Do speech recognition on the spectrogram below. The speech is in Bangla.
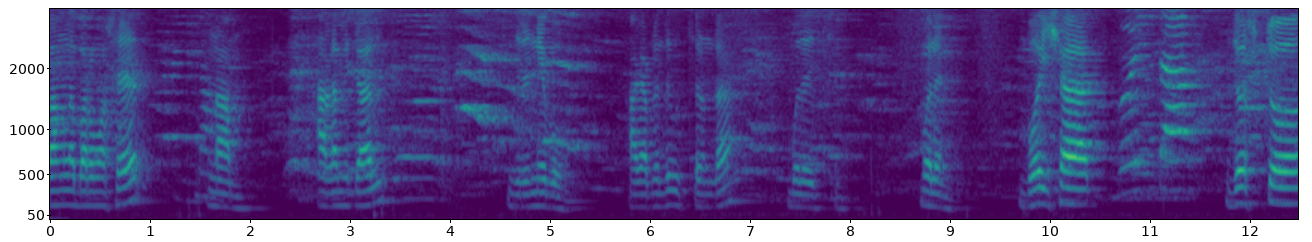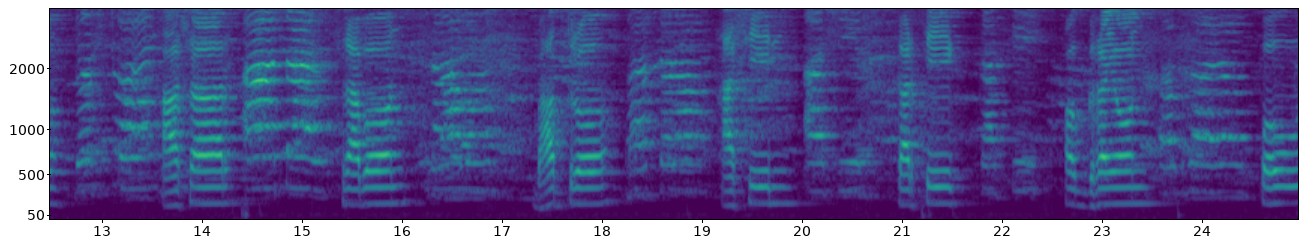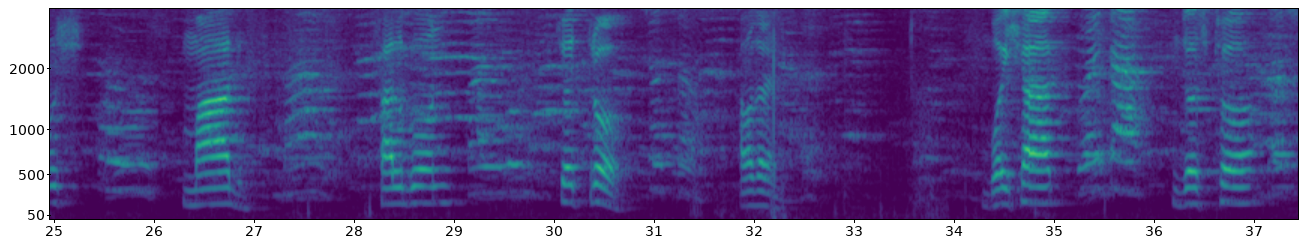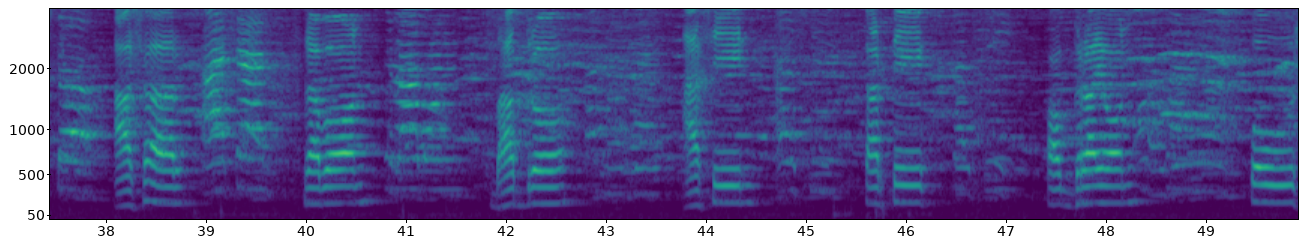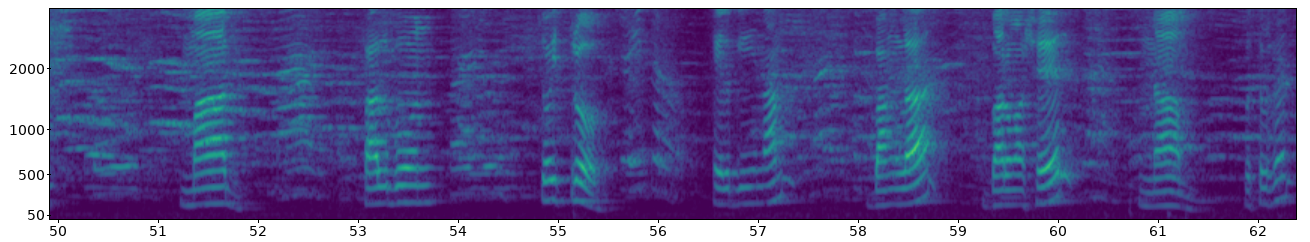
বাংলা বারো মাসের নাম। আগামীকাল যেটা নেব। আগে আপনাদের উচ্চারণটা বলে দিচ্ছি। বলেন বৈশাখ জ্যৈষ্ঠ আষাঢ় শ্রাবণ ভাদ্র আশ্বিন কার্তিক অগ্রায়ণ অগ্রহায়ণ পৌষ মাঘ ফাল্গুন চৈত্র। আবার ধরেন। বৈশাখ। জ্যৈষ্ঠ। আষাঢ়। শ্রাবণ। ভাদ্র। আশ্বিন। কার্তিক। অগ্রায়ণ। অগ্রহায়ণ পৌষ। মাঘ। ফাল্গুন। চৈত্র। এর কি নাম? বাংলা বারো মাসের নাম বুঝতে পারছেন?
